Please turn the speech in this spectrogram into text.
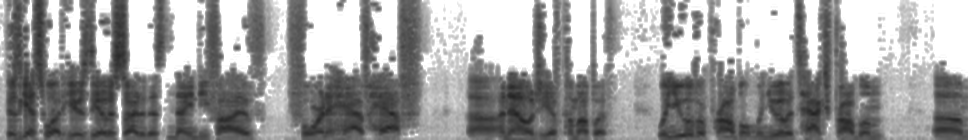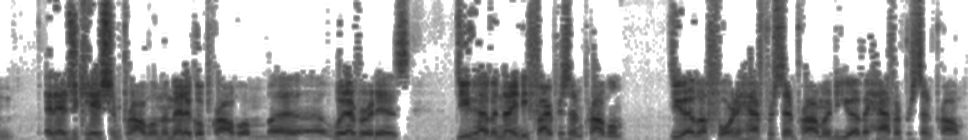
Because guess what? Here's the other side of this 95, four and a half, half uh, analogy I've come up with. When you have a problem, when you have a tax problem, um, an education problem, a medical problem, uh, uh, whatever it is, do you have a 95% problem? Do you have a 4.5% problem? Or do you have a half a percent problem?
